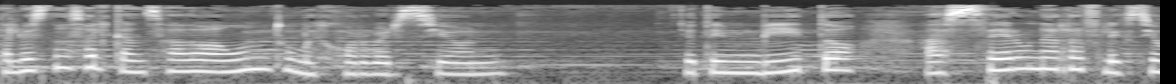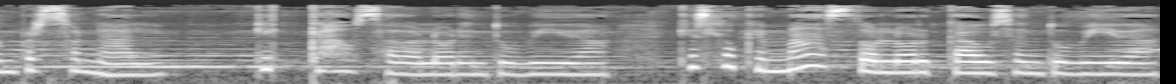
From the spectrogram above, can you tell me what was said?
Tal vez no has alcanzado aún tu mejor versión. Yo te invito a hacer una reflexión personal. ¿Qué causa dolor en tu vida? ¿Qué es lo que más dolor causa en tu vida?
